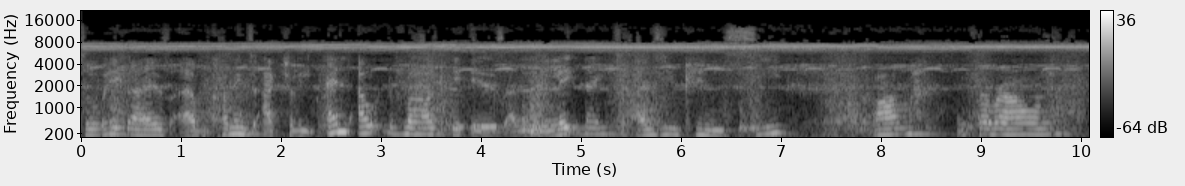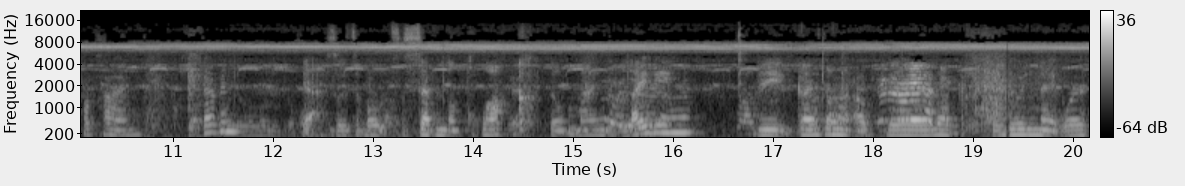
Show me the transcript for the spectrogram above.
So hey guys, I'm coming to actually end out the vlog. It is a late night as you can see. Um, it's around what time? Seven? Yeah, so it's about seven o'clock. Don't mind the lighting. The guys are up there, look, they're doing night work.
